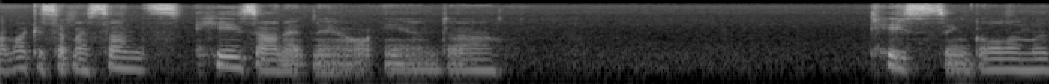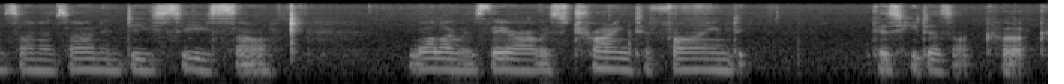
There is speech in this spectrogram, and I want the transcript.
Uh, like I said, my son's, he's on it now, and uh, he's single and lives on his own in D.C., so while I was there, I was trying to find, because he doesn't cook,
